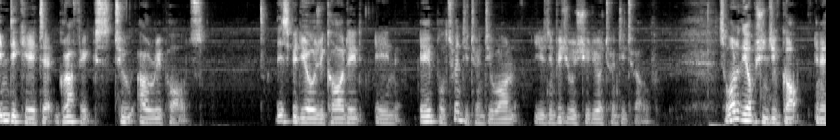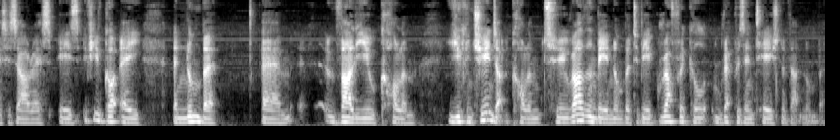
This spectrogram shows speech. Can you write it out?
indicator graphics to our reports. This video is recorded in April 2021 using Visual Studio 2012. So one of the options you've got in SSRS is if you've got a, a number um, value column, you can change that column to, rather than be a number, to be a graphical representation of that number.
